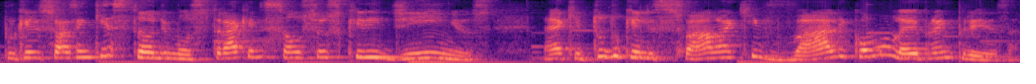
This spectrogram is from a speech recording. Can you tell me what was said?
porque eles fazem questão de mostrar que eles são os seus queridinhos, né? Que tudo que eles falam é que vale como lei para a empresa.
